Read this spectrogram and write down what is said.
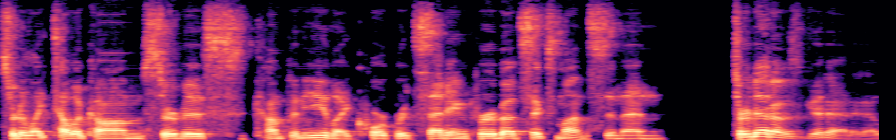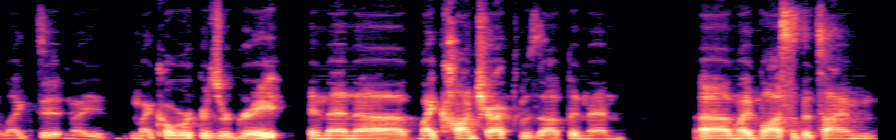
sort of like telecom service company, like corporate setting for about six months. And then turned out I was good at it. I liked it. My, my coworkers were great. And then uh, my contract was up and then uh, my boss at the time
